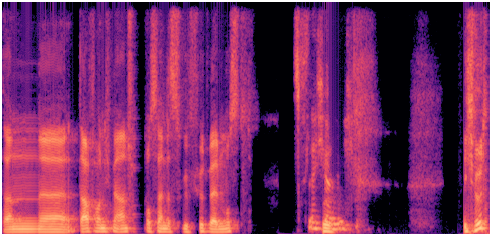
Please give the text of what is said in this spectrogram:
Dann äh, darf auch nicht mehr Anspruch sein, dass du geführt werden musst. Das ist lächerlich. Ich würde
